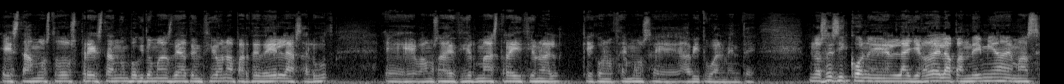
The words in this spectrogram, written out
estamos todos prestando un poquito más de atención, aparte de la salud eh, vamos a decir, más tradicional que conocemos eh, habitualmente. No sé si con eh, la llegada de la pandemia, además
